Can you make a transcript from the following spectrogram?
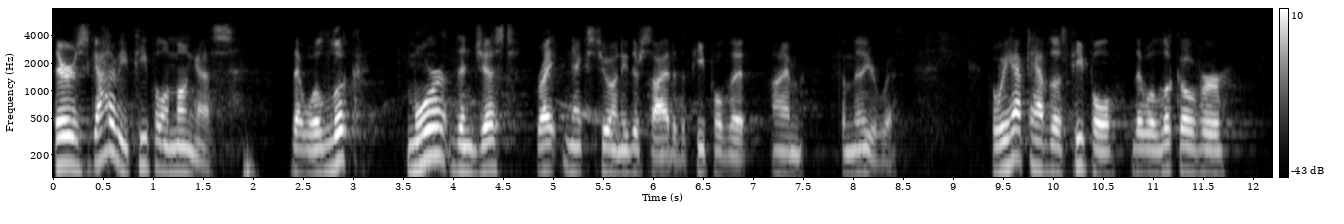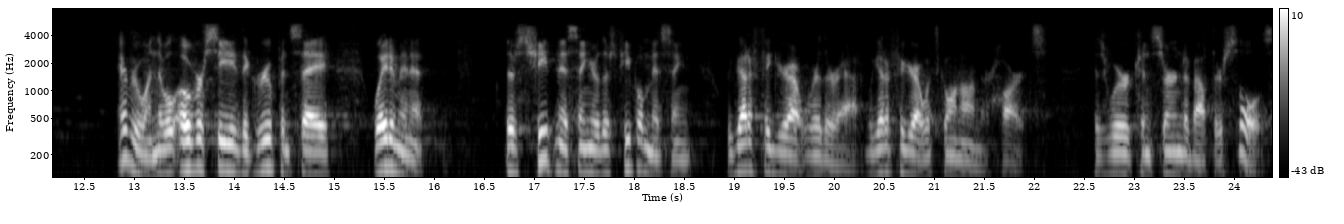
there's got to be people among us that will look more than just right next to on either side of the people that I'm familiar with. But we have to have those people that will look over everyone, that will oversee the group and say, wait a minute, there's sheep missing or there's people missing. We've got to figure out where they're at. We've got to figure out what's going on in their hearts as we're concerned about their souls.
